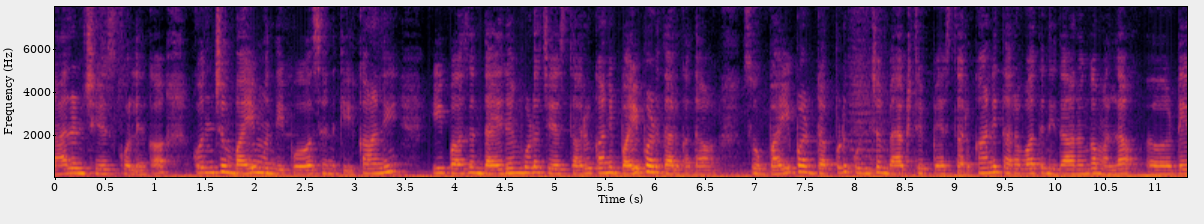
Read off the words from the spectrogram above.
బ్యాలెన్స్ చేసుకోలేక కొంచెం భయం ఉంది ఈ పర్సన్కి కానీ ఈ పర్సన్ ధైర్యం కూడా చేస్తారు కానీ భయపడతారు కదా. సో భయపడ్డప్పుడు కొంచెం బ్యాక్ స్టెప్ వేస్తారు కానీ తర్వాత నిదానంగా మళ్ళీ డే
